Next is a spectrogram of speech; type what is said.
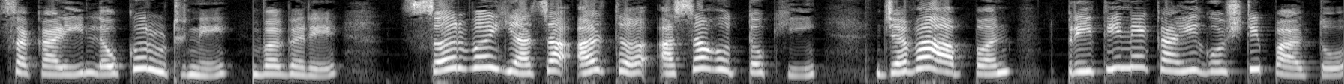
सकाळी लवकर उठणे वगैरे सर्व याचा अर्थ असा होतो की जेव्हा आपण प्रीतीने काही गोष्टी पाळतो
